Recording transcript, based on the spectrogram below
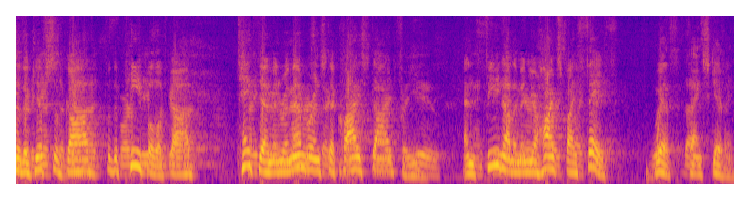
These are the gifts of God for the people of God. Take them in remembrance that Christ died for you, and feed on them in your hearts by faith with thanksgiving.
